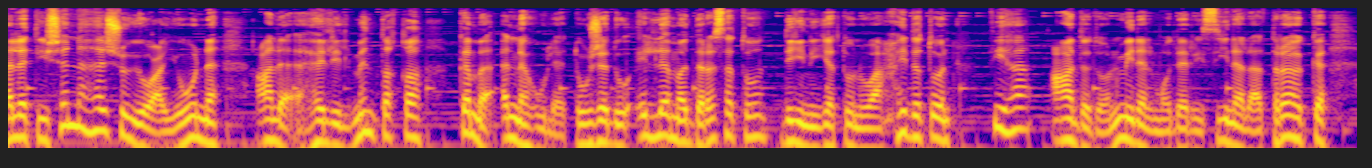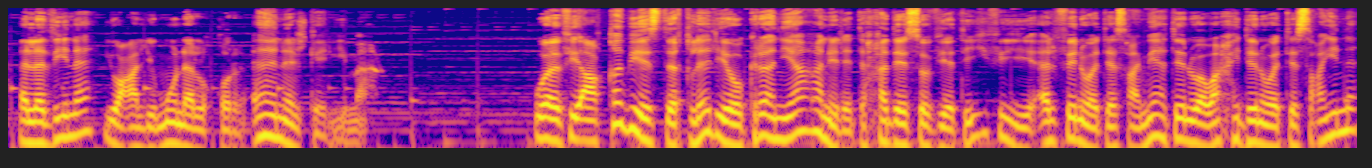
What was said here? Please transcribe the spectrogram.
التي شنها الشيوعيون على أهالي المنطقة كما أنه لا توجد إلا مدرسة دينية واحدة فيها عدد من المدرسين الأتراك الذين يعلمون القرآن الكريم. وفي أعقاب استقلال أوكرانيا عن الاتحاد السوفيتي في 1991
